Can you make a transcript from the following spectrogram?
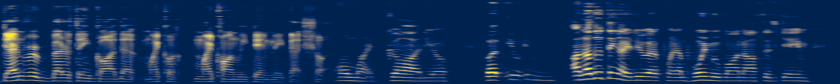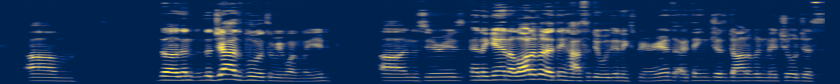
Denver better thank God that Michael Mike Conley didn't make that shot. Oh my god, yo. But you- another thing I do gotta point out before we move on off this game, um, the the, the Jazz blew a three one lead, uh, in the series, and again, a lot of it I think has to do with inexperience. I think just Donovan Mitchell just,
